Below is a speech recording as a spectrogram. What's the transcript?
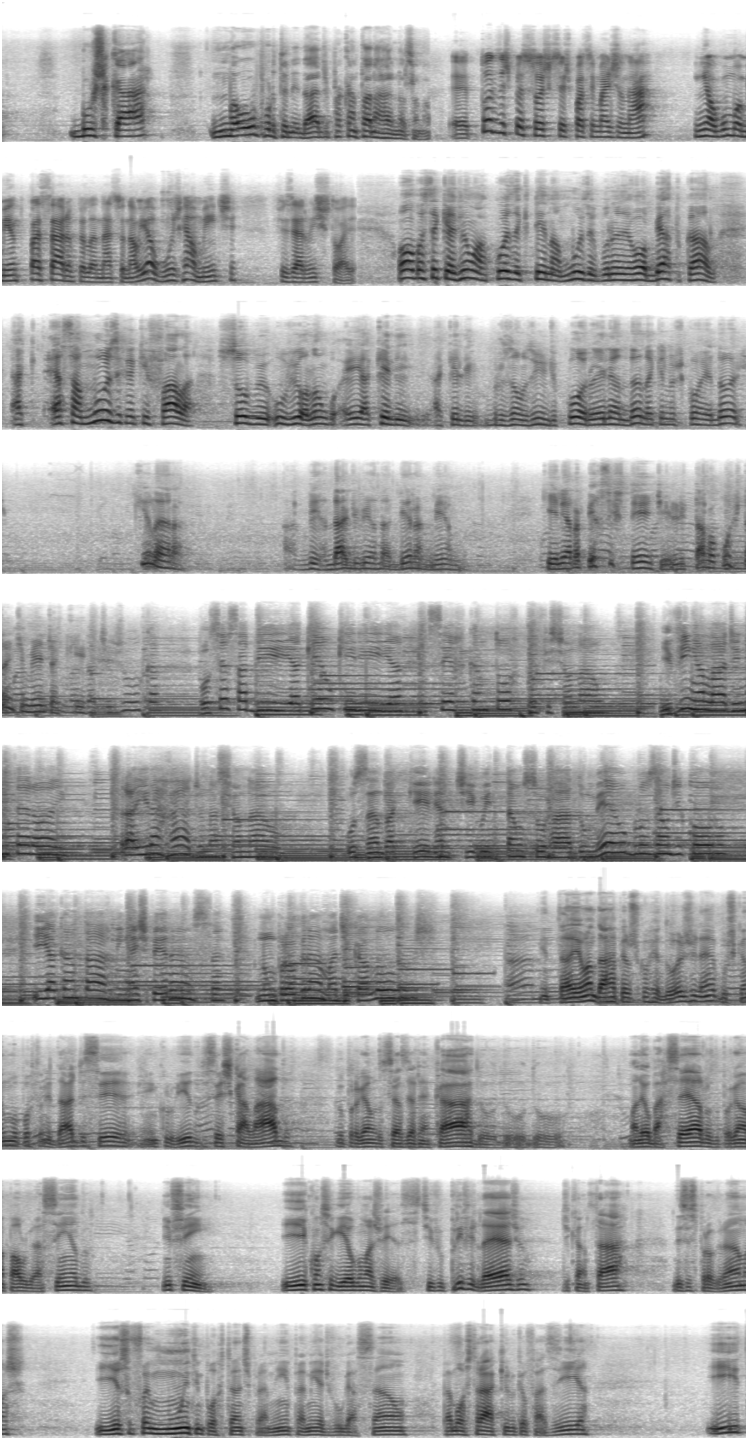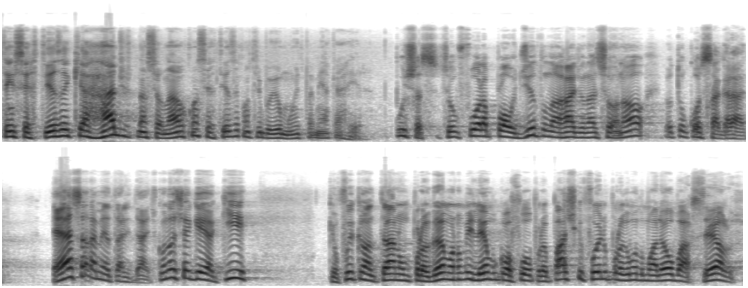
buscar uma oportunidade para cantar na Rádio Nacional. É, todas as pessoas que vocês possam imaginar, em algum momento passaram pela Nacional e alguns realmente fizeram história. Ó, oh, você quer ver uma coisa que tem na música, por exemplo, Roberto Carlos, essa música que fala sobre o violão e aquele, aquele brusãozinho de couro, ele andando aqui nos corredores, aquilo era a verdade verdadeira mesmo. Que ele era persistente, ele estava constantemente aqui. Da Tijuca, você sabia que eu queria ser cantor profissional. E vinha lá de Niterói para ir à Rádio Nacional, usando aquele antigo e tão surrado meu blusão de couro, ia cantar minha esperança num programa de calouros. Então eu andava pelos corredores, né, buscando uma oportunidade de ser incluído, de ser escalado do programa do César de Alencar, do, do, do Manuel Barcelos, do programa Paulo Gracindo, enfim, e consegui algumas vezes. Tive o privilégio de cantar nesses programas e isso foi muito importante para mim, para minha divulgação, para mostrar aquilo que eu fazia. E tenho certeza que a Rádio Nacional com certeza contribuiu muito para minha carreira. Puxa, se eu for aplaudido na Rádio Nacional, eu estou consagrado. Essa era a mentalidade. Quando eu cheguei aqui, que eu fui cantar num programa, não me lembro qual foi o programa, acho que foi no programa do Manuel Barcelos,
